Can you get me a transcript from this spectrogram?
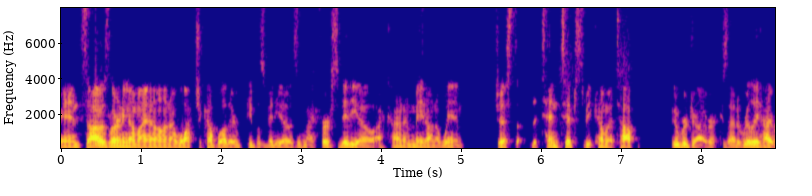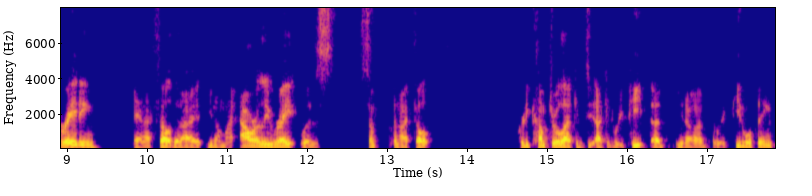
And so I was learning on my own. I watched a couple other people's videos, and my first video I kind of made on a whim, just the ten tips to become a top Uber driver because I had a really high rating and I felt that I, you know, my hourly rate was something I felt pretty comfortable. I could do, I could repeat a, you know, a, a repeatable thing.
